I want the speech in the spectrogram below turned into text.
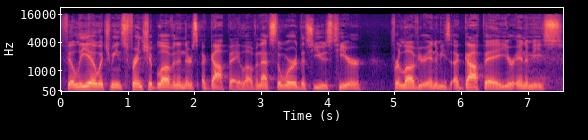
philia, which means friendship love, and then there's agape love. And that's the word that's used here for love your enemies. Agape, your enemies.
